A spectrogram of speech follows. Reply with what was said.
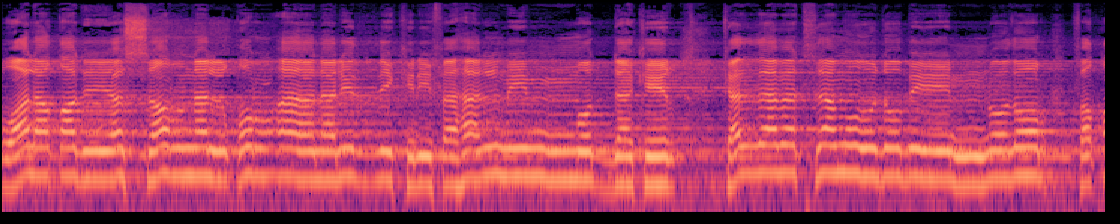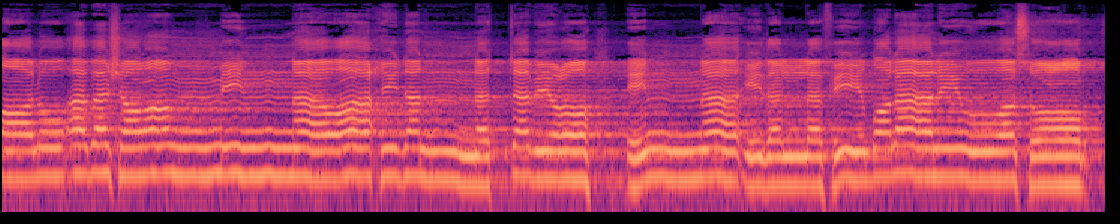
ولقد يسرنا القرآن للذكر فهل من مدكر؟ كذبت ثمود بالنذر فقالوا أبشرا منا واحدا نتبعه إنا إذا لفي ضلال وسعر.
